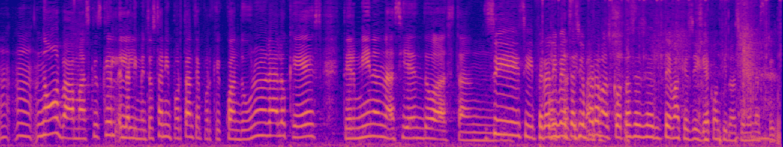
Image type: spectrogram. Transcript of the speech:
Mm, mm, no, va más que es que el, alimento es tan importante porque cuando uno no le da lo que es, terminan haciendo hasta... Sí, sí, pero alimentación para mascotas es el tema que sigue a continuación en las tres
